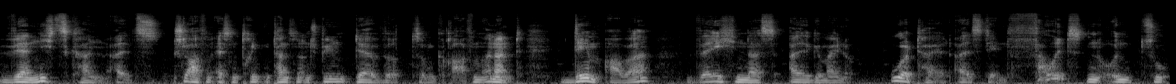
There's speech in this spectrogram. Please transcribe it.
Wer nichts kann als schlafen, essen, trinken, tanzen und spielen, der wird zum Grafen ernannt. Dem aber, welchen das allgemeine Urteil als den faulsten und zu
